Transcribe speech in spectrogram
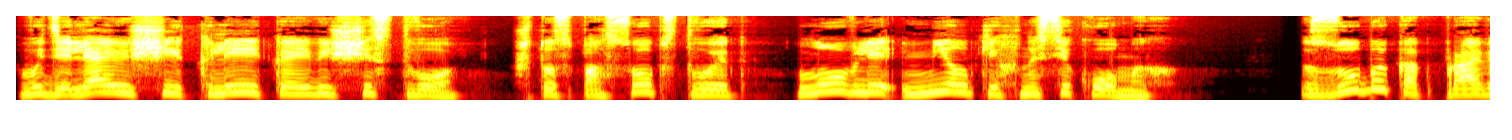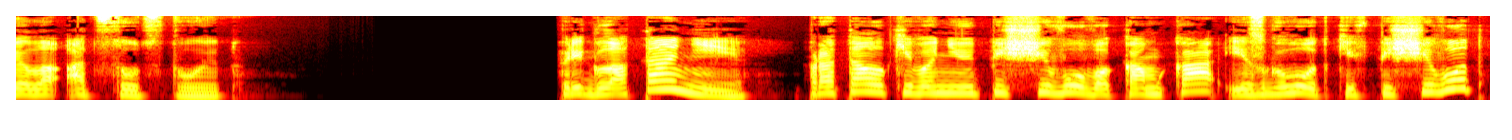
выделяющий клейкое вещество, что способствует ловле мелких насекомых. Зубы, как правило, отсутствуют. При глотании проталкиванию пищевого комка из глотки в пищевод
